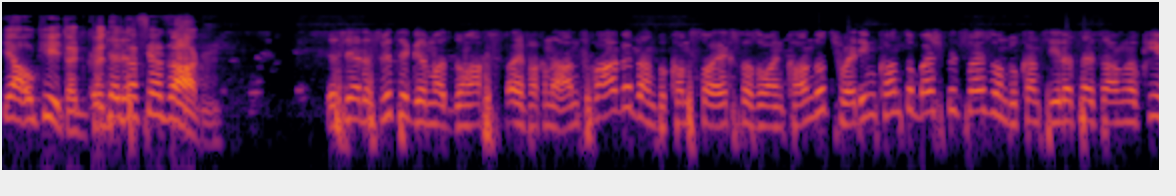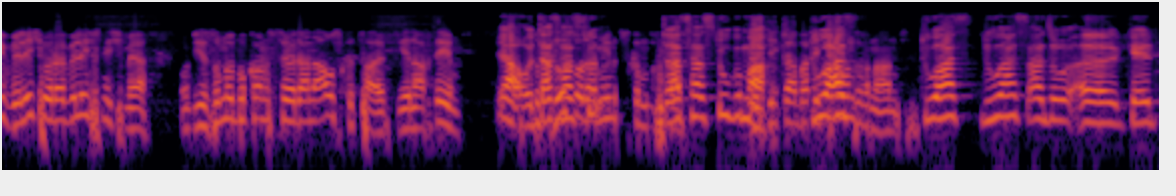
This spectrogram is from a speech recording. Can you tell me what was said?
Ja, okay, dann können Sie das ja sagen. Das ist ja das Witzige, du machst einfach eine Anfrage, dann bekommst du extra so ein Konto, Trading-Konto beispielsweise, und du kannst jederzeit sagen, okay, will ich oder will ich nicht mehr. Und die Summe bekommst du ja dann ausgezahlt, je nachdem. Ja, und das hast du, das hast. du gemacht. Du hast, du hast, du hast also äh, Geld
